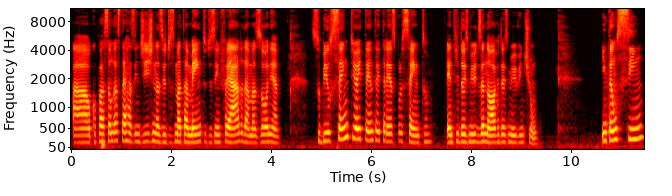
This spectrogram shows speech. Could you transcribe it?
a ocupação das terras indígenas e o desmatamento desenfreado da Amazônia subiu 183% entre 2019 e 2021. Então, sim,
